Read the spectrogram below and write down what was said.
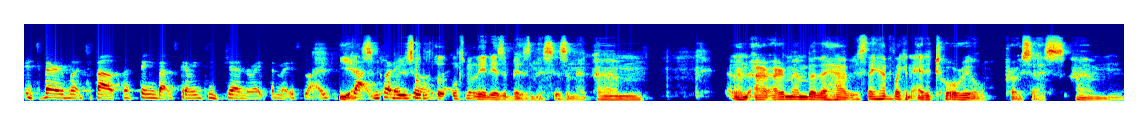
it's very much about the thing that's going to generate the most likes. Yes, that's what it's it's ul- ultimately it is a business, isn't it? Um, and I, I remember they have because they have like an editorial process. Um,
